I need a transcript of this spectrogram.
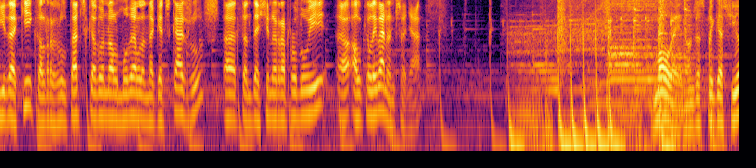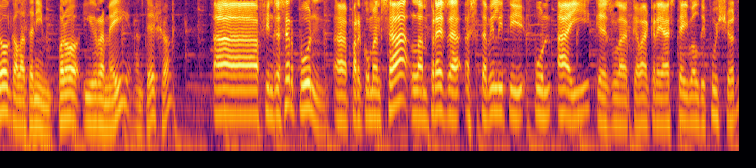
I d'aquí que els resultats que dona el model en aquests casos eh, tendeixen a reproduir eh, el que li van ensenyar. Molt bé, doncs explicació que la tenim. Però i remei, en té això? Uh, fins a cert punt. Uh, per començar, l'empresa Stability.ai, que és la que va crear Stable Diffusion,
